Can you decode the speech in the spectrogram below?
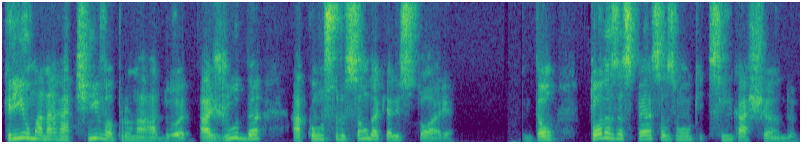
cria uma narrativa para o narrador, ajuda a construção daquela história. Então, todas as peças vão se encaixando.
